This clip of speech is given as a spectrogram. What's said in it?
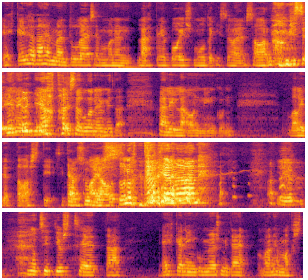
ehkä yhä vähemmän tulee semmoinen, lähtee pois multakin sellainen saarnaamisenergia tai sellainen, mitä välillä on niin kuin valitettavasti Sitä ajautunut tekemään. Mutta sitten just se, että ehkä niin kuin myös mitä vanhemmaksi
